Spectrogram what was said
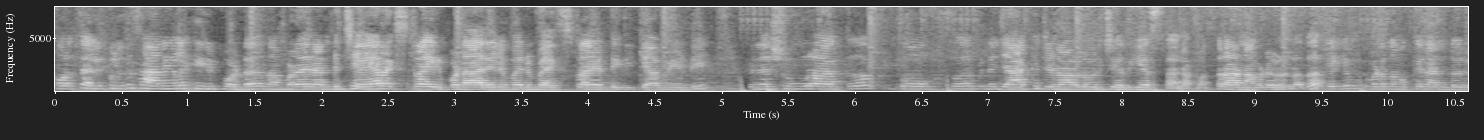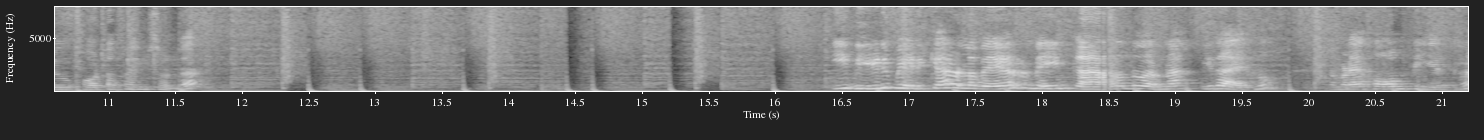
കുറച്ച് അലുക്കുലുക്ക് സാധനങ്ങളൊക്കെ ഇരിപ്പുണ്ട്. നമ്മുടെ രണ്ട് ചെയർ എക്സ്ട്രാ ഇരിപ്പുണ്ട്. ആരെങ്കിലും വരുമ്പോൾ എക്സ്ട്രാ ആയിട്ട് ഇരിക്കാൻ വേണ്ടി. പിന്നെ ഷൂറാക്ക് സോക്സ് പിന്നെ ജാക്കറ്റ് ഇടാനുള്ള ഒരു ചെറിയ സ്ഥലം. അത്രയാണ് അവിടെ ഉള്ളത്. ഇവിടെ നമുക്ക് രണ്ടൊരു ഫോട്ടോ ഫ്രെയിംസ് ഉണ്ട്. ഈ വീട് മേടിക്കാനുള്ള വേറൊരു മെയിൻ കാരണം എന്ന് പറഞ്ഞാൽ ഇതായിരുന്നു നമ്മുടെ ഹോം തിയേറ്റർ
